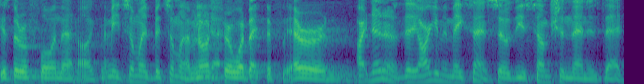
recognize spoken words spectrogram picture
is there a flaw in that argument? I mean, someone, but someone. I'm not sure what But, the error. In, no, no, the argument makes sense. So the assumption then is that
